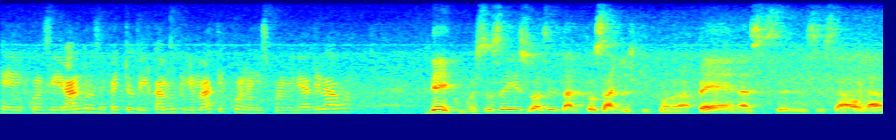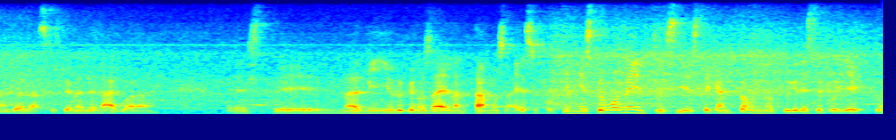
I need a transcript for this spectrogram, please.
eh, considerando los efectos del cambio climático en la disponibilidad del agua de como esto se hizo hace tantos años que con apenas se, se está hablando de las cuestiones del agua, este, más bien yo creo que nos adelantamos a eso, porque en este momento, si este cantón no tuviera este proyecto,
